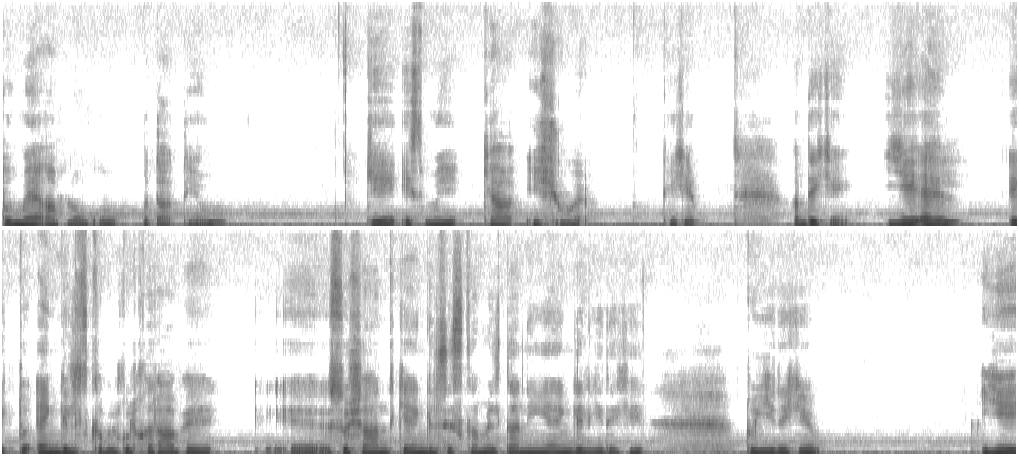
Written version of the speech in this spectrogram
तो मैं आप लोगों को बताती हूँ कि इसमें क्या इशू है, ठीक है? अब देखिए, ये एल एक तो एंगल इसका बिल्कुल ख़राब है सुशांत के एंगल से इसका मिलता नहीं है एंगल ये देखें तो ये देखिए, ये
